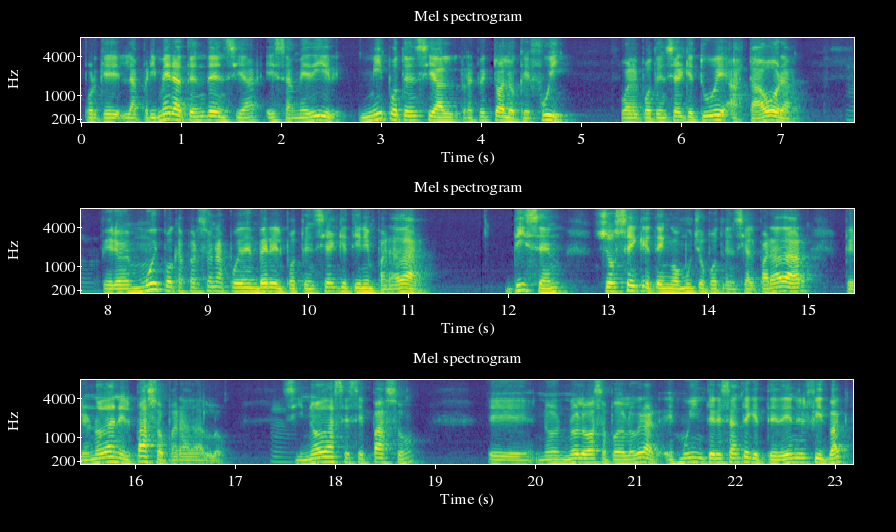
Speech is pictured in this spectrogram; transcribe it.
Porque la primera tendencia es a medir mi potencial respecto a lo que fui o al potencial que tuve hasta ahora. Mm. Pero muy pocas personas pueden ver el potencial que tienen para dar. Dicen, yo sé que tengo mucho potencial para dar, pero no dan el paso para darlo. Mm. Si no das ese paso, eh, no, lo vas a poder lograr. Es muy interesante que te den el feedback,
